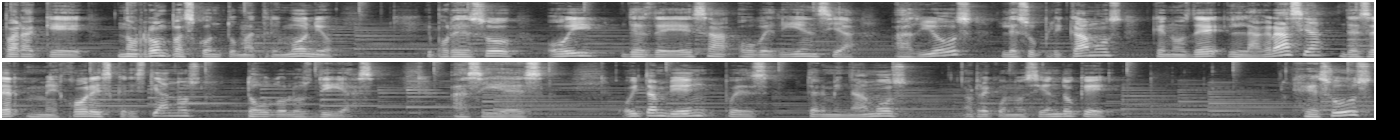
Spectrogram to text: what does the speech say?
para que no rompas con tu matrimonio. Y por eso hoy desde esa obediencia a Dios le suplicamos que nos dé la gracia de ser mejores cristianos todos los días. Así es. Hoy también pues terminamos reconociendo que Jesús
